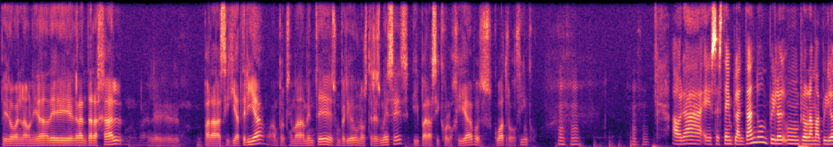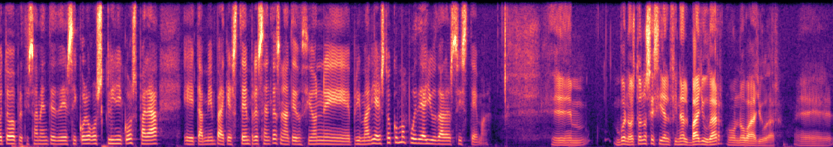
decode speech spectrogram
pero en la unidad de Gran Tarajal, para psiquiatría aproximadamente es un periodo de unos tres meses y para psicología pues cuatro o cinco. Ahora eh, se está implantando un, un, programa piloto precisamente de psicólogos clínicos para eh, también para que estén presentes en la atención eh, primaria. ¿Esto cómo puede ayudar al sistema? Em, bueno, esto no sé si al final va a ayudar o no va a ayudar. Eh,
